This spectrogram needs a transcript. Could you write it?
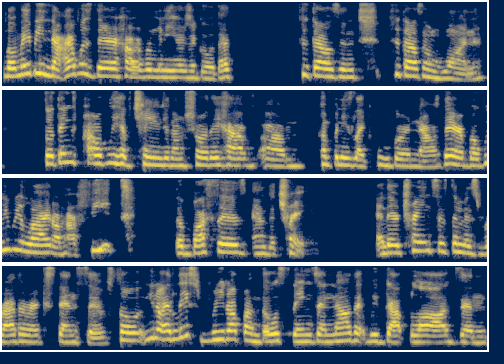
well, maybe now I was there however many years ago. That's 2000, 2001. So things probably have changed, and I'm sure they have um, companies like Uber now there, but we relied on our feet, the buses, and the train. And their train system is rather extensive. So, you know, at least read up on those things. And now that we've got blogs and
